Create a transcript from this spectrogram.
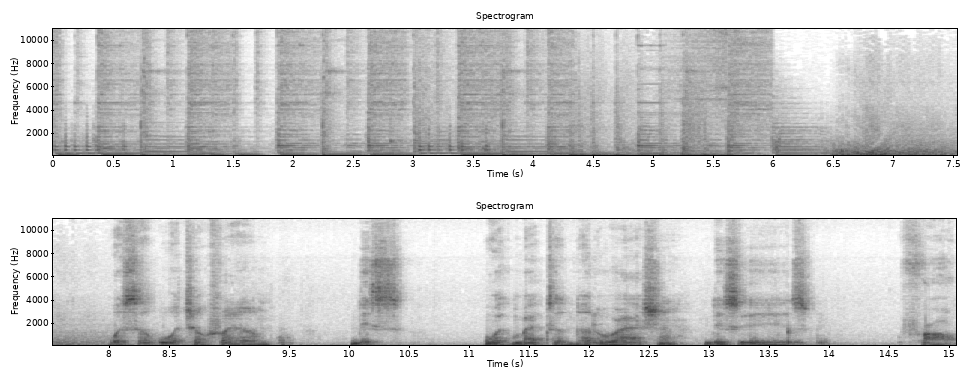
What's up with your fam? This welcome back to another ration. This is for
